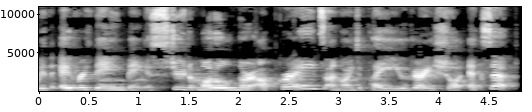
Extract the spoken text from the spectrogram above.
with everything being a student model, no upgrades, I'm going to play you a very short excerpt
